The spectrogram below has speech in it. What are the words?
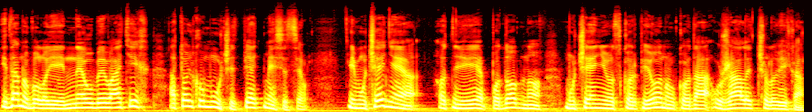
И дано было ей не убивать их, а только мучить пять месяцев. И мучение от нее подобно мучению от скорпионов, когда ужалит человека.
